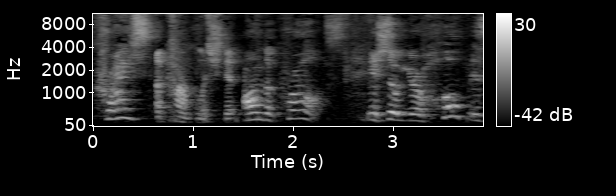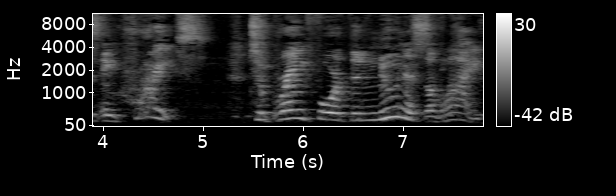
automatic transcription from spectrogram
Christ accomplished it on the cross. And so your hope is in Christ to bring forth the newness of life.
